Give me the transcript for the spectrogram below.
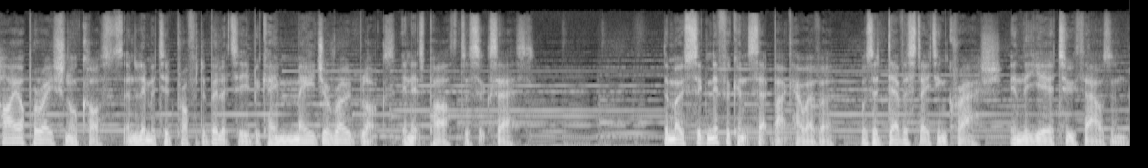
High operational costs and limited profitability became major roadblocks in its path to success. The most significant setback, however, was a devastating crash in the year 2000,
